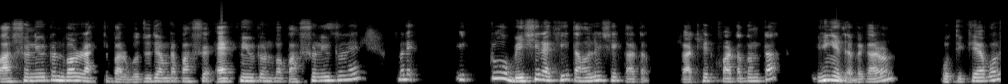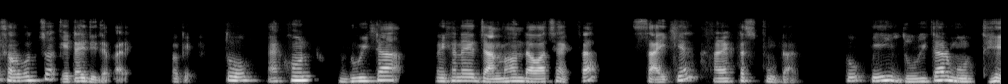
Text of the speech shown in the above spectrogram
পাঁচশো নিউটন বল রাখতে পারব। যদি আমরা পাঁচশো এক নিউটন বা পাঁচশো নিউটনে মানে একটু বেশি রাখি, তাহলে সেই কাটা কাঠের পাটাতনটা ভেঙে যাবে, কারণ প্রতিক্রিয়া বল সর্বোচ্চ এটাই দিতে পারে। ওকে তো এখন দুইটা এখানে যানবাহন দেওয়া আছে একটা সাইকেল আর একটা স্কুটার। তো এই দুইটার মধ্যে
